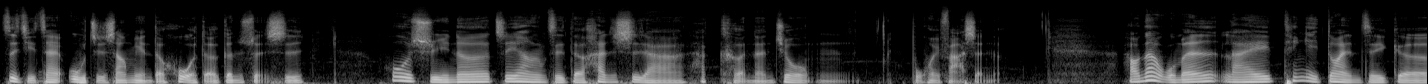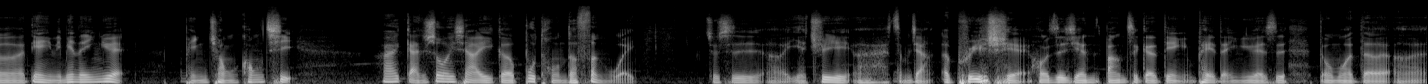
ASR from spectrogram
自己在物质上面的获得跟损失，或许呢这样子的憾事啊，它可能就嗯不会发生了。好，那我们来听一段这个电影里面的音乐《贫穷空气》，来感受一下一个不同的氛围，就是呃，也去呃，怎么讲，appreciate 侯志坚帮这个电影配的音乐是多么的呃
